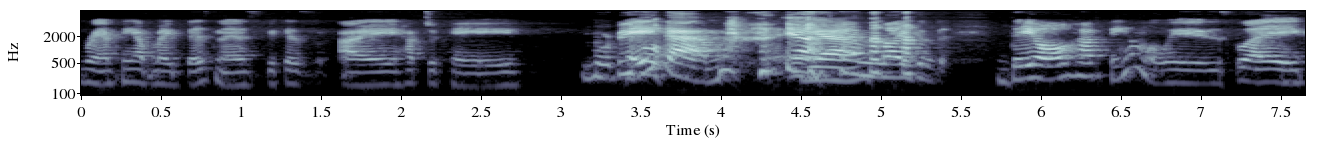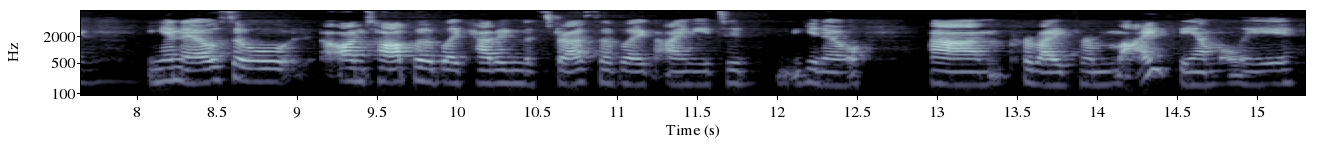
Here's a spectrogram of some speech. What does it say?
ramping up my business because I have to pay More pay them. Yeah. and like they all have families. Like, you know, so on top of like having the stress of like I need to, you know, um, provide for my family,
